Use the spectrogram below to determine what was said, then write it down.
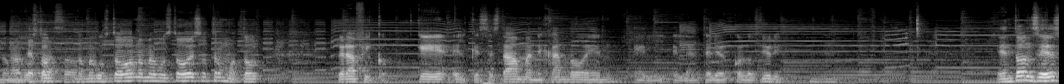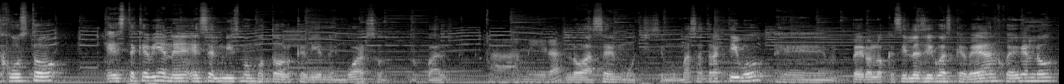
No, No me gustó. pasó. No me gustó, no me gustó. Es otro motor gráfico que el que se estaba manejando en el, el anterior Call of Duty. Entonces, justo este que viene es el mismo motor que viene en Warzone, lo cual Lo hace muchísimo más atractivo. eh, pero lo que sí les digo es que vean, jueguenlo,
